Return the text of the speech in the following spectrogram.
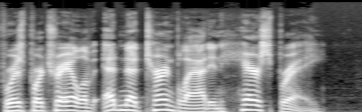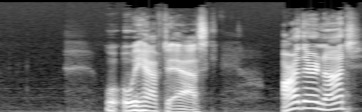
for his portrayal of Edna Turnblad in Hairspray. We have to ask are there not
